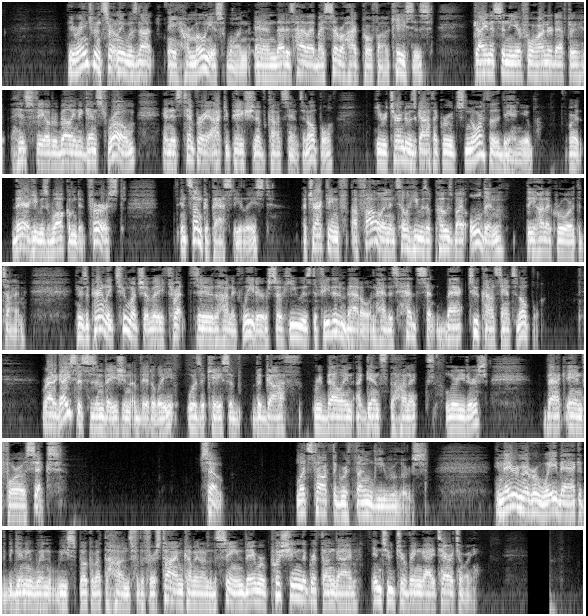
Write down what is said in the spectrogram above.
The arrangement certainly was not a harmonious one, and that is highlighted by several high profile cases. Gainas in the year 400, after his failed rebellion against Rome and his temporary occupation of Constantinople, he returned to his Gothic roots north of the Danube, where there he was welcomed at first, in some capacity at least, attracting a following until he was opposed by Uldin, the Hunnic ruler at the time. He was apparently too much of a threat to the Hunnic leader, so he was defeated in battle and had his head sent back to Constantinople. Radagaisus' invasion of Italy was a case of the Goth rebelling against the Hunnic leaders back in 406. So, let's talk the Greuthungi rulers. You may remember way back at the beginning when we spoke about the Huns for the first time coming onto the scene, they were pushing the Greuthungi into Tervingi territory.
